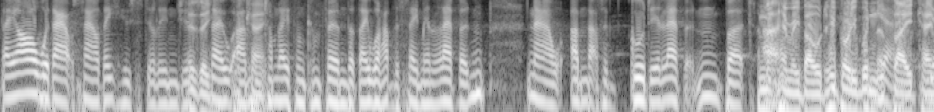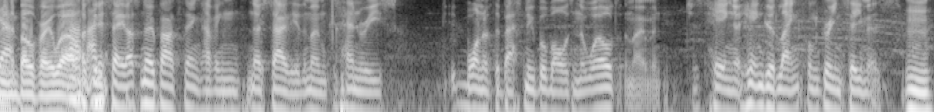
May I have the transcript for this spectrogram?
They are without Southee, who's still injured. Is he? So um, Okay. Tom Latham confirmed that they will have the same eleven. Now, um, that's a good eleven, but And Matt um, Henry bowled, who probably wouldn't yeah, have played, came yeah. in and bowled very well. I was going to say that's no bad thing having no Southee at the moment because Henry's one of the best new ball bowlers in the world at the moment. Just hitting hitting good length on green seamers. Mm.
